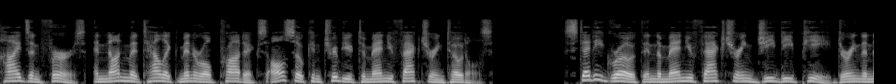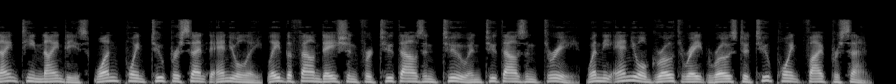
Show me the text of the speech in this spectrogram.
hides and furs, and non-metallic mineral products also contribute to manufacturing totals. Steady growth in the manufacturing GDP during the 1990s 1.2% annually laid the foundation for 2002 and 2003, when the annual growth rate rose to 2.5%.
